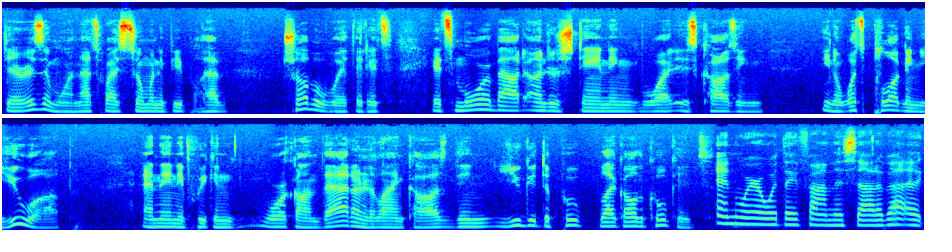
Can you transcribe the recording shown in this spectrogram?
there isn't one that's why so many people have trouble with it it's it's more about understanding what is causing you know what's plugging you up and then if we can work on that underlying cause then you get to poop like all the cool kids And where would they find this out about? At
